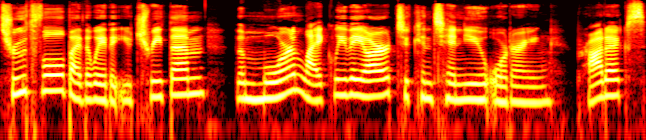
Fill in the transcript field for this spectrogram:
truthful by the way that you treat them, the more likely they are to continue ordering products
